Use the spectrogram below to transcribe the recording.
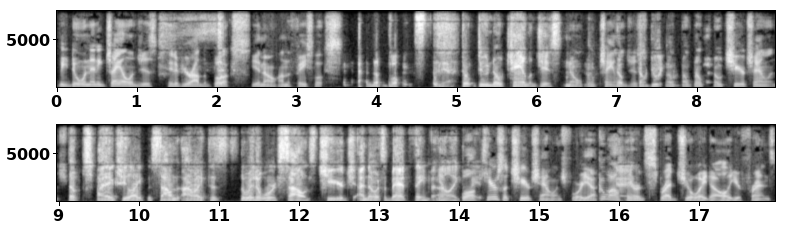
be doing any challenges. And if you're on the books, you know, on the Facebooks, the books. Yeah. Don't do no challenges. no, no challenges. don't do it. No, no, no, no cheer challenge. No, I actually like the sound. I like this the way the word sounds. Cheer. I know it's a bad thing, but I like. Well, here's a cheer challenge for you. Go out there and spread joy to all your friends.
